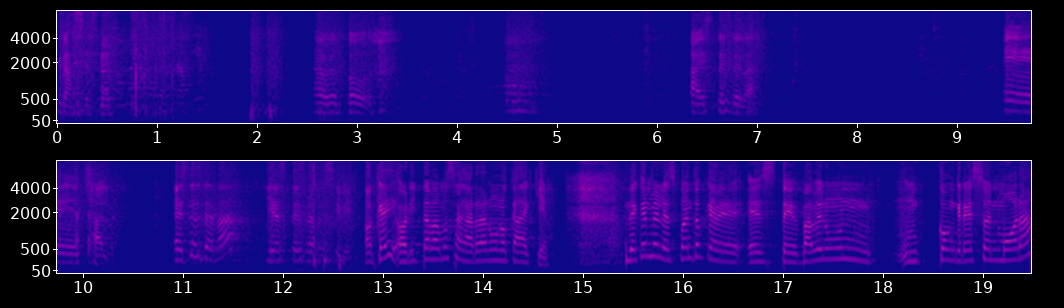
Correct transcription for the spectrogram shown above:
Gracias, A ver, todo. Ah, este es de dar. Eh, chalo. Este es de dar y este es de recibir. Ok, ahorita vamos a agarrar uno cada quien. Déjenme les cuento que este, va a haber un, congreso en Mora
